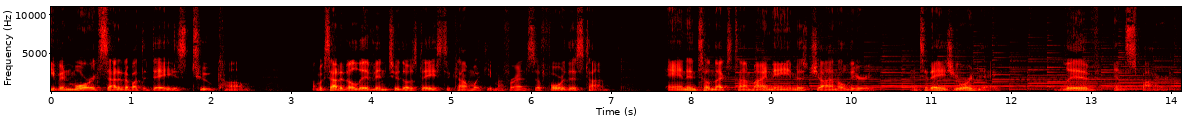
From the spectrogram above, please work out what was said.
even more excited about the days to come. I'm excited to live into those days to come with you, my friends. So for this time, and until next time, my name is John O'Leary, and today is your day. Live inspired.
